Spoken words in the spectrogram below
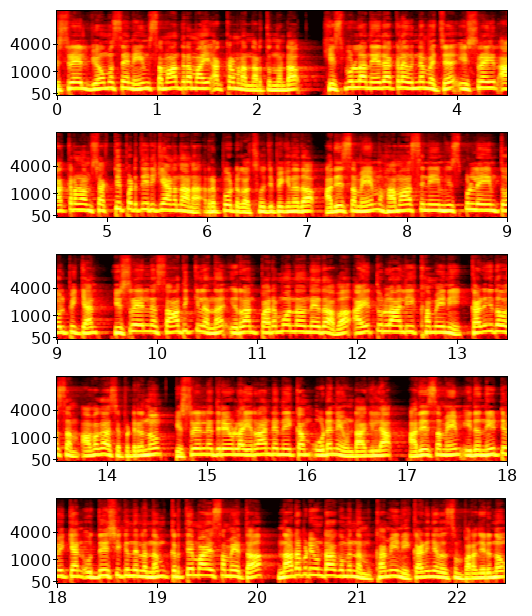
ഇസ്രയേൽ വ്യോമസേനയും സമാന്തരമായി ആക്രമണം നടത്തുന്നുണ്ട്. ഹിസ്ബുള്ള നേതാക്കളെ ഉന്നം വെച്ച് ഇസ്രയേൽ ആക്രമണം ശക്തിപ്പെടുത്തിയിരിക്കുകയാണെന്നാണ് റിപ്പോർട്ടുകൾ സൂചിപ്പിക്കുന്നത്. അതേസമയം ഹമാസിനെയും ഹിസ്ബുള്ളയെയും തോൽപ്പിക്കാൻ ഇസ്രയേലിന് സാധിക്കില്ലെന്ന് ഇറാൻ പരമോന്നത നേതാവ് അയത്തുള്ള അലി ഖമേനി കഴിഞ്ഞ ദിവസം അവകാശപ്പെട്ടിരുന്നു. ഇസ്രയേലിനെതിരെയുള്ള ഇറാന്റെ നീക്കം ഉടനെ ഉണ്ടാകില്ല. അതേസമയം ഇത് നീട്ടിവെക്കാൻ ഉദ്ദേശിക്കുന്നില്ലെന്നും കൃത്യമായ സമയത്ത് നടപടി ഉണ്ടാകുമെന്നും ഖമീനി കഴിഞ്ഞ ദിവസം പറഞ്ഞിരുന്നു.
